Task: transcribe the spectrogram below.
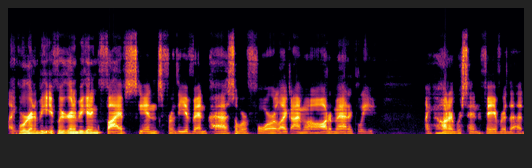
Like we're gonna be if we're gonna be getting five skins for the event pass over four, like I'm automatically like 100% in favor that.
